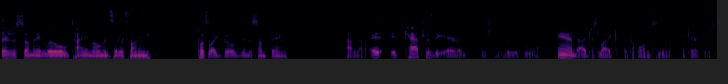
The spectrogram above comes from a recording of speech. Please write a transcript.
there's just so many little tiny moments that are funny. Plus, it, like builds into something. I don't know. It it captures the era, which is really cool. And I just like the performances in it, the characters.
